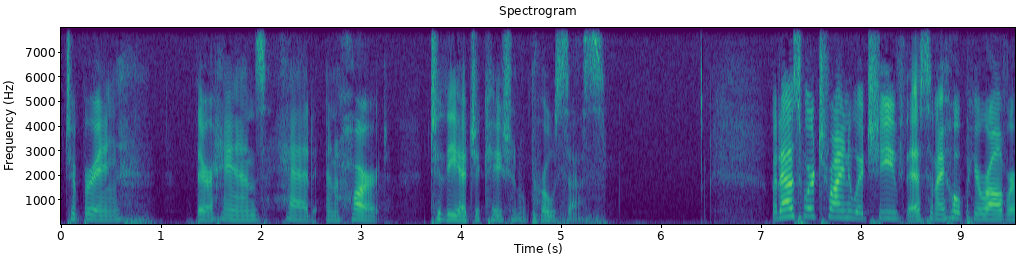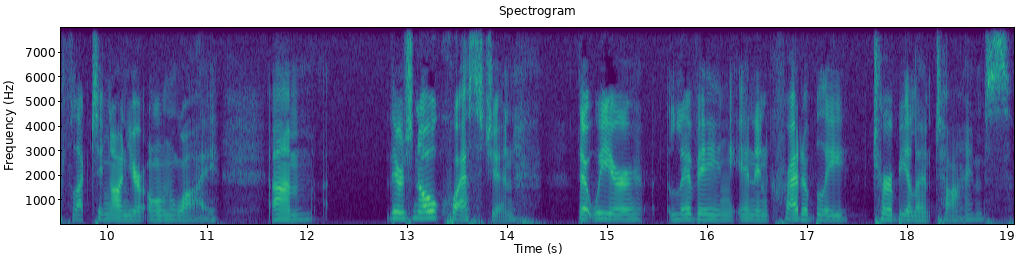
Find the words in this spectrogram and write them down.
to bring their hands, head, and heart to the educational process? But as we're trying to achieve this, and I hope you're all reflecting on your own why, um, there's no question that we are living in incredibly turbulent times.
